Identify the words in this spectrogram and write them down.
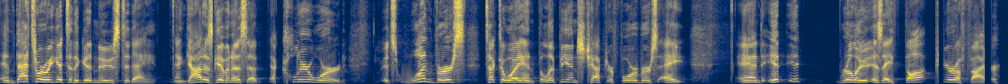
And that's where we get to the good news today. And God has given us a, a clear word it's one verse tucked away in Philippians chapter 4, verse 8. And it, it really is a thought purifier.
